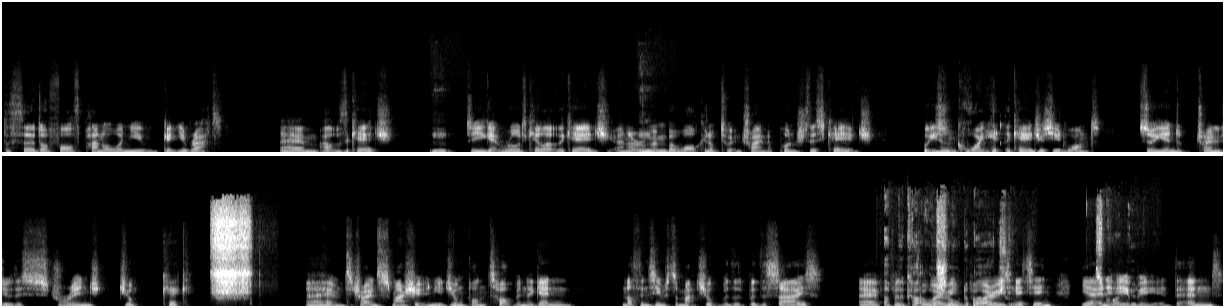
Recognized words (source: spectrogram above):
the third or fourth panel when you get your rat um, out of the cage. Mm. So you get roadkill out of the cage, and I Mm. remember walking up to it and trying to punch this cage, but he doesn't quite hit the cage as you'd want. So you end up trying to do this strange jump kick um, to try and smash it, and you jump on top, and again, nothing seems to match up with the, with the size. Uh, for, for where, he, for where he's hitting, yeah, and it, it, and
